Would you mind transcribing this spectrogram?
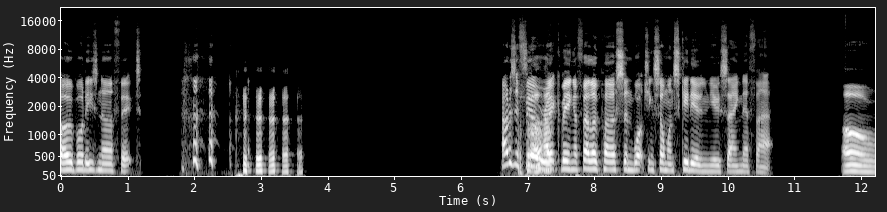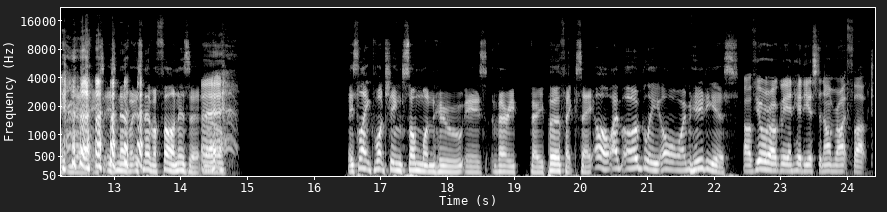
Po body's nerfed. How does it feel, I- Rick, being a fellow person watching someone skinnier than you saying they're fat? oh yeah, it's, it's never it's never fun, is it? No. It's like watching someone who is very very perfect say, "Oh, I'm ugly. Oh, I'm hideous." oh, if you're ugly and hideous, then I'm right fucked.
